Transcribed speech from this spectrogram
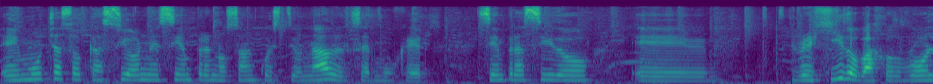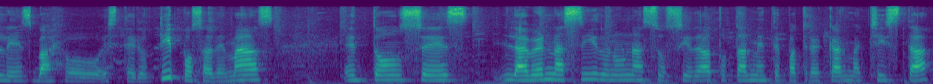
En muchas ocasiones siempre nos han cuestionado el ser mujer, siempre ha sido eh, regido bajo roles, bajo estereotipos además. Entonces, el haber nacido en una sociedad totalmente patriarcal, machista,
